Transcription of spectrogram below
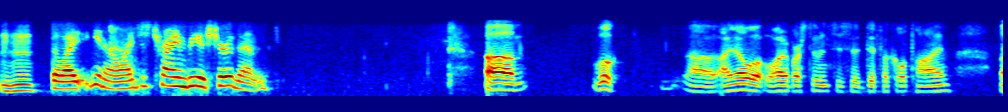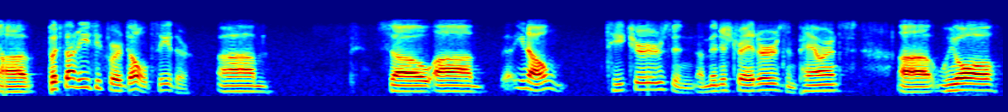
Mhm. so i you know i just try and reassure them Um, look, uh, I know a lot of our students is a difficult time, uh, but it's not easy for adults either. Um, so, um, you know, teachers and administrators and parents, uh, we all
